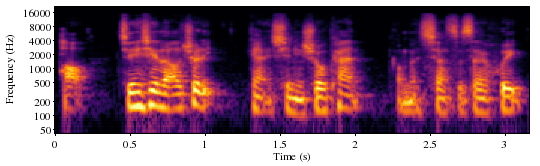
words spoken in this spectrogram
好，今天先聊到这里，感谢您收看，我们下次再会。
